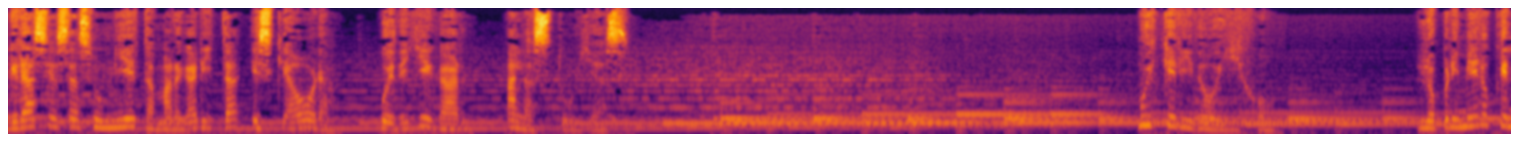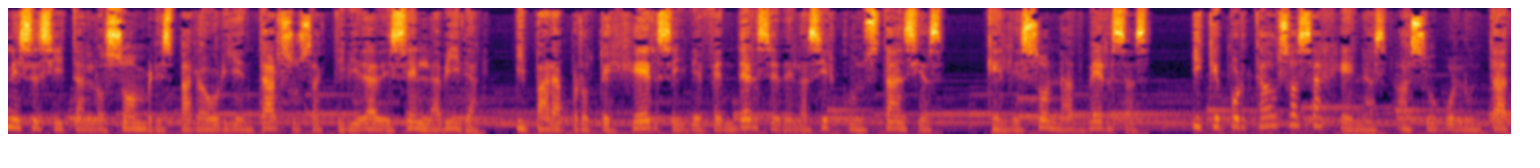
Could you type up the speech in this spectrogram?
Gracias a su nieta Margarita es que ahora puede llegar a las tuyas. Querido hijo, lo primero que necesitan los hombres para orientar sus actividades en la vida y para protegerse y defenderse de las circunstancias que les son adversas y que por causas ajenas a su voluntad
